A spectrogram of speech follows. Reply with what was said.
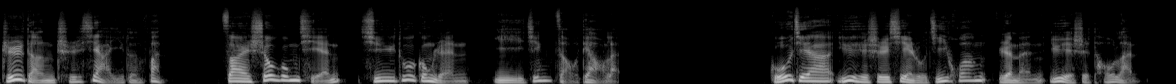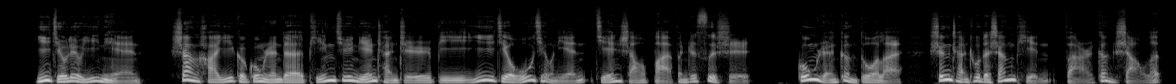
只等吃下一顿饭。在收工前，许多工人已经走掉了。国家越是陷入饥荒，人们越是偷懒。一九六一年，上海一个工人的平均年产值比一九五九年减少百分之四十。工人更多了，生产出的商品反而更少了。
